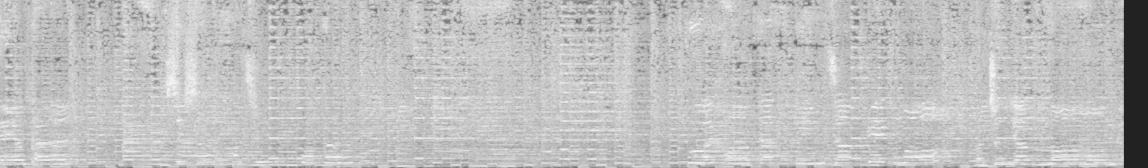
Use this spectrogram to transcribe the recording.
这样强，思想开始不安。为何突然袭击我，来进入我门口？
